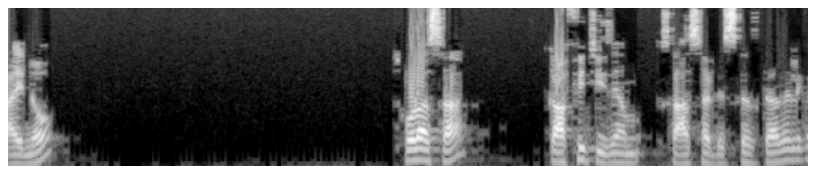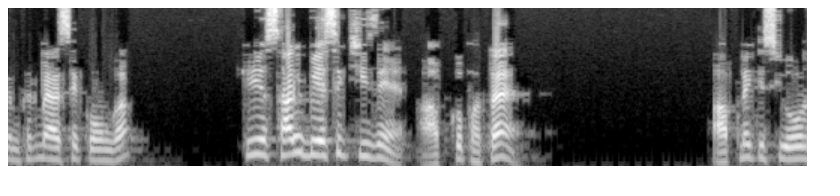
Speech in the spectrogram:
आई नो थोड़ा सा काफ़ी चीज़ें हम साथ साथ डिस्कस कर रहे हैं, लेकिन फिर मैं ऐसे कहूँगा कि ये सारी बेसिक चीज़ें हैं, आपको पता है। आपने किसी और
